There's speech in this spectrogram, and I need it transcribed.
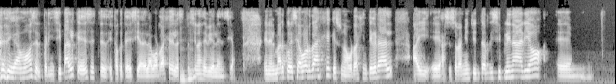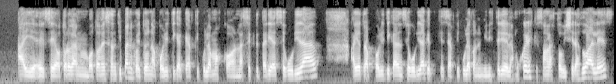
digamos, el principal, que es este, esto que te decía, del abordaje de las situaciones de violencia. En el marco de ese abordaje, que es un abordaje integral, hay eh, asesoramiento interdisciplinario, em, eh, se otorgan botones antipánicos, hay toda una política que articulamos con la Secretaría de Seguridad, hay otra política de seguridad que, se articula con el Ministerio de las Mujeres, que son las tobilleras duales.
